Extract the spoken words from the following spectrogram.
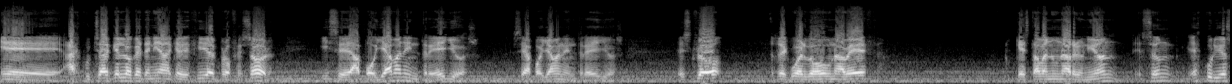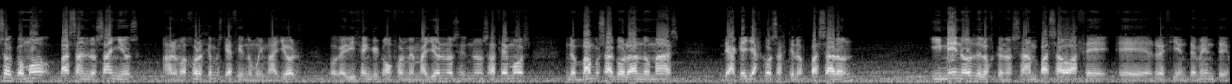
eh, a escuchar qué es lo que tenía que decir el profesor y se apoyaban entre ellos. se apoyaban entre ellos. Esto recuerdo una vez que estaba en una reunión. es curioso cómo pasan los años. A lo mejor es que me estoy haciendo muy mayor, porque dicen que conforme mayor nos, hacemos, nos vamos acordando más de aquellas cosas que nos pasaron y menos de los que nos han pasado hace eh, recientemente.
